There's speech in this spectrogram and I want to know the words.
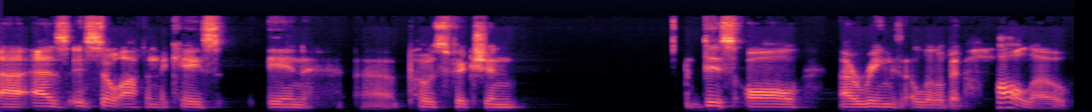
uh, as is so often the case in Poe's fiction, this all rings a little bit hollow.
